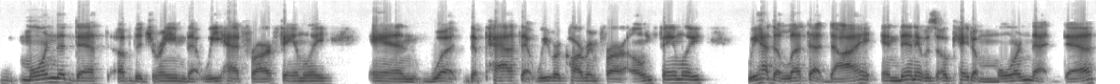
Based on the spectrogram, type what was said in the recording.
mourn the death of the dream that we had for our family and what the path that we were carving for our own family. We had to let that die. And then it was okay to mourn that death,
